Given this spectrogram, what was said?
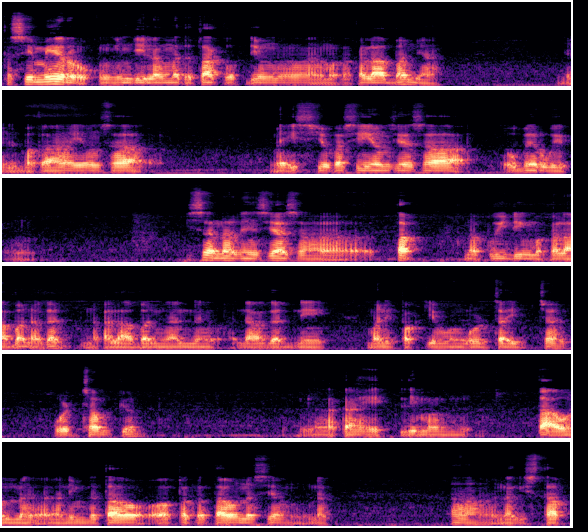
Casimiro kung hindi lang matatakot yung mga makakalaban niya. Dahil baka yun sa may issue kasi yun siya sa overweight. Isa na rin siya sa top na pwedeng makalaban agad. Nakalaban nga na, na agad ni Manny Pacquiao ang world, world champion. Na kahit limang taon na anim na tao o apat na taon na siyang nag ah, nag-stop.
